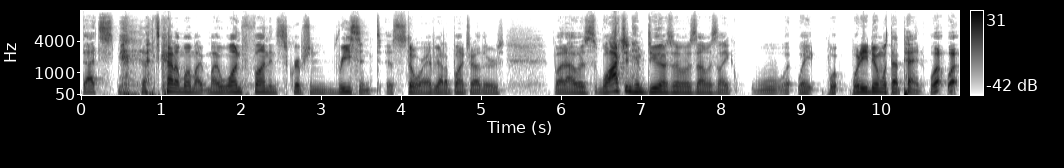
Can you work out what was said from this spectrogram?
that's that's kind of one of my, my one fun inscription recent uh, story. I've got a bunch of others, but I was watching him do this. I was I was like, wait, what, what are you doing with that pen? What what?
